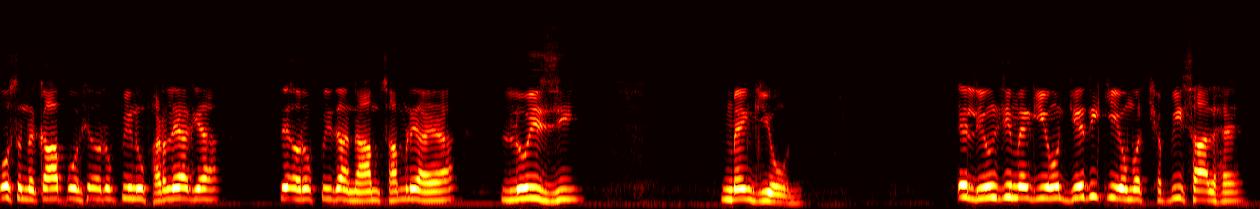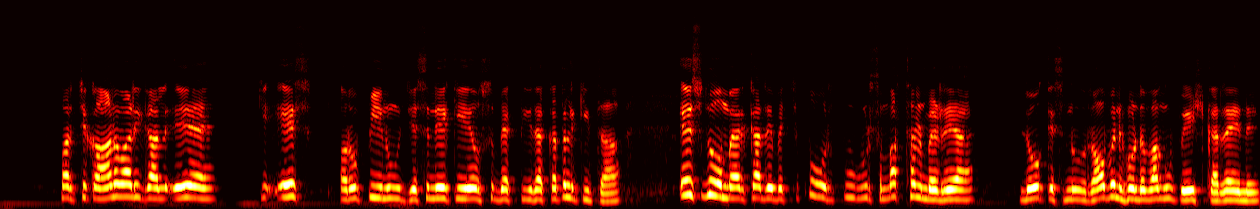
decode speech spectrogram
ਉਸ ਨਕਾਬਪੋਸ਼ ਆਰੋਪੀ ਨੂੰ ਫੜ ਲਿਆ ਗਿਆ ਤੇ ਆਰੋਪੀ ਦਾ ਨਾਮ ਸਾਹਮਣੇ ਆਇਆ, ਲੂਈਜੀ ਮੈਂਗੀਓਨ। ਇਹ ਲਿਊਜੀ ਮੈਂਗੀਓਨ, ਜਿਹਦੀ ਕੀ ਉਮਰ 26 ਸਾਲ ਹੈ, ਪਰ ਚਕਾਉਣ ਵਾਲੀ ਗੱਲ ਇਹ ਹੈ ਕਿ ਇਸ ਆਰੋਪੀ ਨੂੰ ਜਿਸ ਨੇ ਕਿ ਉਸ ਵਿਅਕਤੀ ਦਾ ਕਤਲ ਕੀਤਾ ਇਸ ਨੂੰ ਅਮਰੀਕਾ ਦੇ ਵਿੱਚ ਭਰਪੂਰ ਸਮਰਥਨ ਮਿਲ ਰਿਹਾ। ਲੋਕ ਇਸ ਨੂੰ ਰੋਬਿਨ ਹੁੱਡ ਵਾਂਗੂ ਪੇਸ਼ ਕਰ ਰਹੇ ਨੇ।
